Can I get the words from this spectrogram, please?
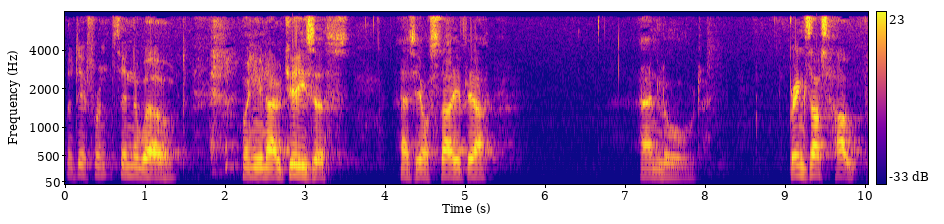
the difference in the world when you know Jesus as your Saviour and Lord. Brings us hope,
